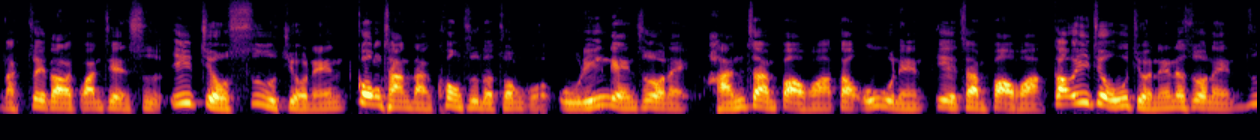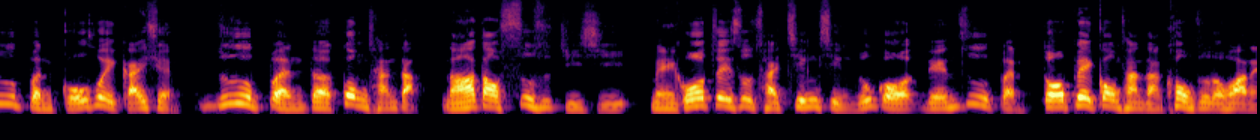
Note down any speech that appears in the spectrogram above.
那最大的关键是，一九四九年共产党控制了中国。五零年之后呢，韩战爆发，到五五年越战爆发，到一九五九年的时候呢，日本国会改选，日本的共产党拿到四十几席。美国这次才惊醒，如果连日本都被共产党控制的话呢，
